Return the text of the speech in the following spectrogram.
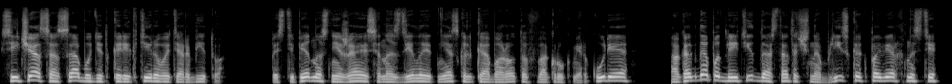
Сейчас оса будет корректировать орбиту. Постепенно снижаясь, она сделает несколько оборотов вокруг Меркурия а когда подлетит достаточно близко к поверхности,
